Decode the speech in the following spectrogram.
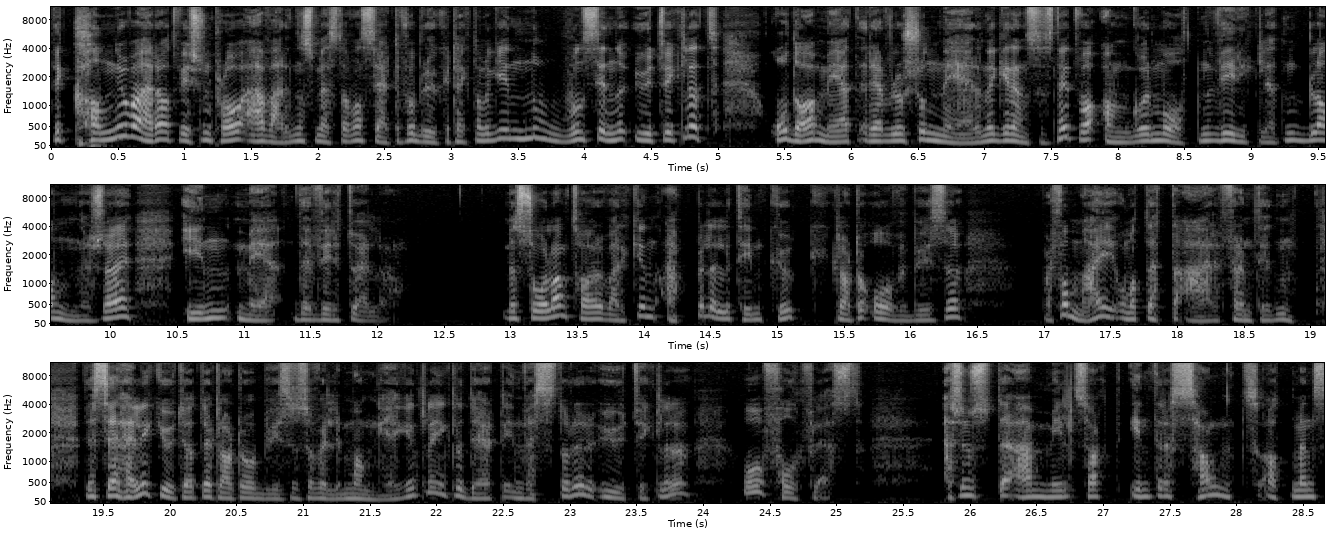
Det kan jo være at Vision Pro er verdens mest avanserte forbrukerteknologi noensinne utviklet, og da med et revolusjonerende grensesnitt hva angår måten virkeligheten blander seg inn med det virtuelle. Men så langt har verken Apple eller Tim Cook klart å overbevise hvert fall meg om at dette er fremtiden. Det ser heller ikke ut til at de har klart å overbevise så veldig mange, egentlig, inkludert investorer, utviklere og folk flest. Jeg syns det er mildt sagt interessant at mens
